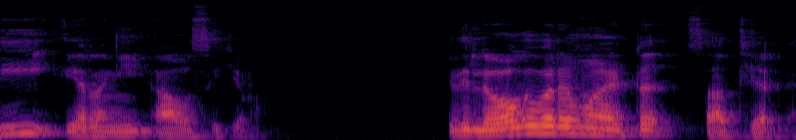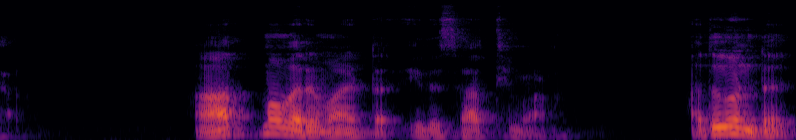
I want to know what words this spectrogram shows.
തീ ഇറങ്ങി ആവസിക്കണം. ഇത് ലോകപരമായിട്ട് സാധ്യമല്ല. ആത്മപരമായിട്ട് ഇത് സാധ്യമാണ്. അതുകൊണ്ട്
